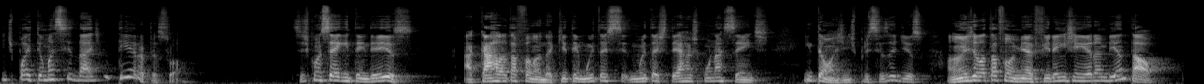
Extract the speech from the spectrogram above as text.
a gente pode ter uma cidade inteira, pessoal. Vocês conseguem entender isso? A Carla está falando aqui tem muitas, muitas terras com nascentes. Então, a gente precisa disso. A Ângela está falando, minha filha é engenheira ambiental.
